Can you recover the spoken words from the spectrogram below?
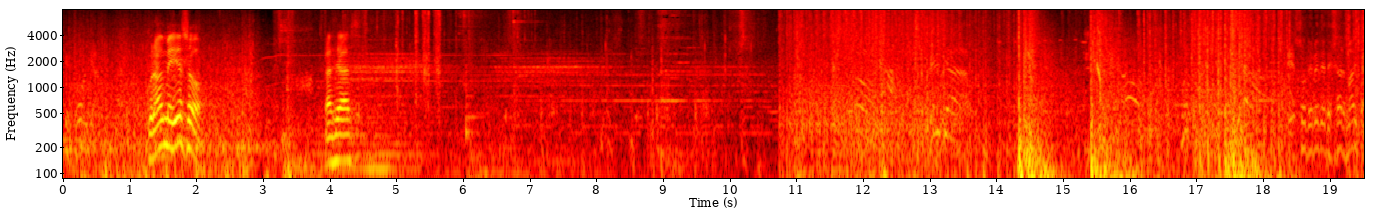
que voy a... Curadme y eso. Gracias. Eso debe de dejar marca.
